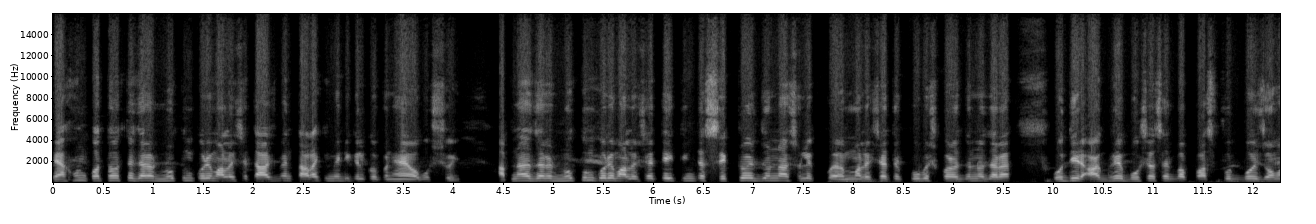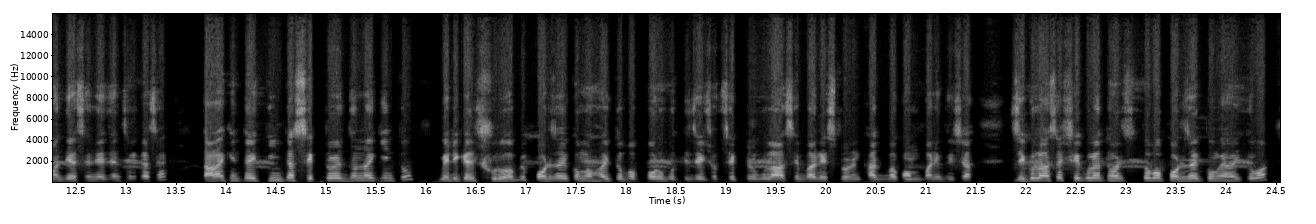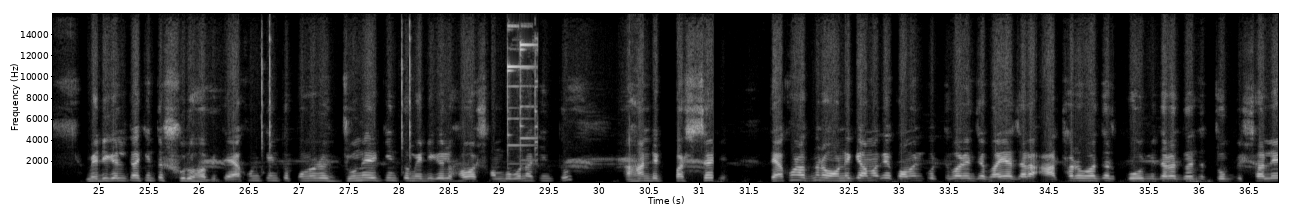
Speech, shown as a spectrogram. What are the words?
এখন কথা হচ্ছে যারা নতুন করে মালয়েশিয়াতে আসবেন, তারা কি মেডিকেল করবেন? হ্যাঁ অবশ্যই। আপনারা যারা নতুন করে মালয়েশিয়াতে এই তিনটা সেক্টরের জন্য আসলে মালয়েশিয়াতে প্রবেশ করার জন্য যারা অধীর আগ্রহে বসে আছেন বা পাসপোর্ট বই জমা দিয়েছেন এজেন্সির কাছে, তারা কিন্তু এই তিনটা সেক্টরের জন্যই কিন্তু মেডিকেল শুরু হবে। পর্যায়ক্রমে হয়তো বা পরবর্তী যেসব সেক্টরগুলো আছে বা রেস্টুরেন্ট খাত বা কোম্পানি ভিসা যেগুলো আছে, সেগুলোতে হয়তো বা পর্যায়ক্রমে হয়তো বা মেডিকেলটা কিন্তু শুরু হবে। তো এখন কিন্তু পনেরো জুনে কিন্তু মেডিকেল হওয়ার সম্ভাবনা কিন্তু হান্ড্রেড পার্সেন্ট এখন আপনারা অনেকে আমাকে কমেন্ট করতে পারেন যে, ভাইয়া, যারা আঠারো হাজার কর্মী, যারা দুই হাজার চব্বিশ সালে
